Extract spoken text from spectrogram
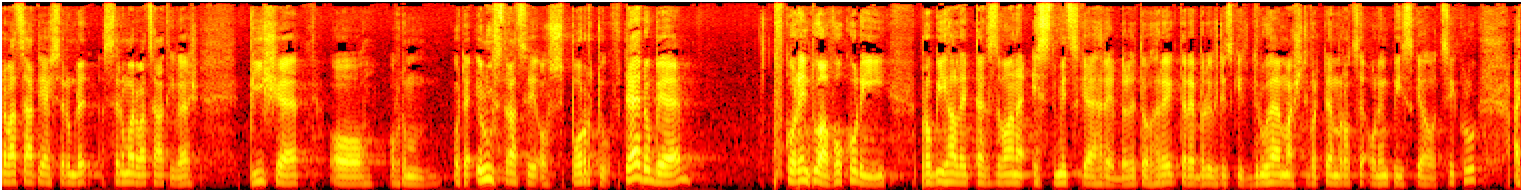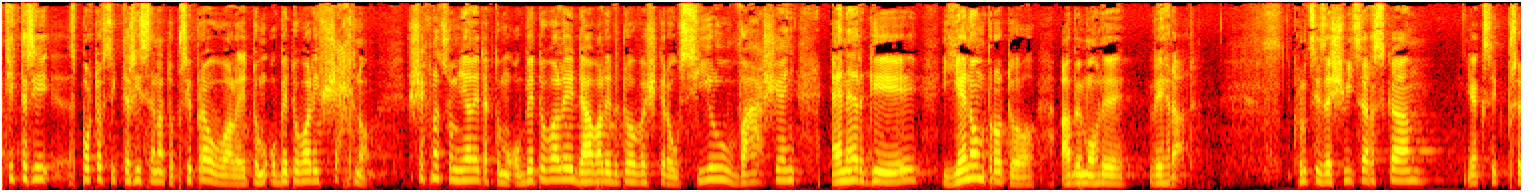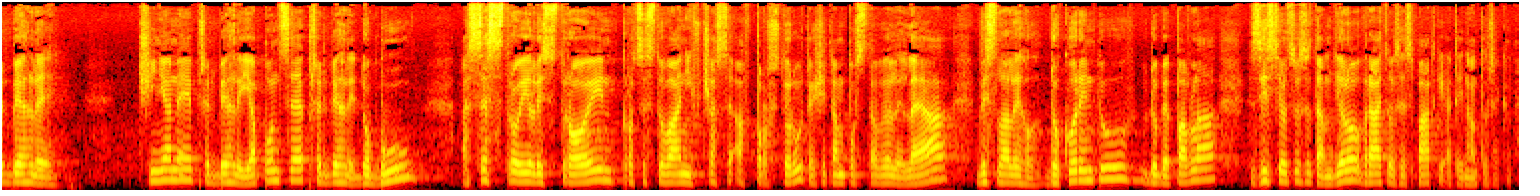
24. až 27. verš píše o, o, tom, o té ilustraci, o sportu. V té době v Korintu a v okolí probíhaly takzvané istmické hry. Byly to hry, které byly vždycky v druhém a čtvrtém roce olympijského cyklu. A ti kteří, sportovci, kteří se na to připravovali, tomu obětovali všechno. Všechno, co měli, tak tomu obětovali, dávali do toho veškerou sílu, vášeň, energii, jenom proto, aby mohli vyhrát. Kluci ze Švýcarska, jak si předběhli Číňany, předběhli Japonce, předběhli dobu, a sestrojili stroj pro cestování v čase a v prostoru, takže tam postavili Lea, vyslali ho do Korintu v době Pavla, zjistil, co se tam dělo, vrátil se zpátky a teď nám to řekne.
